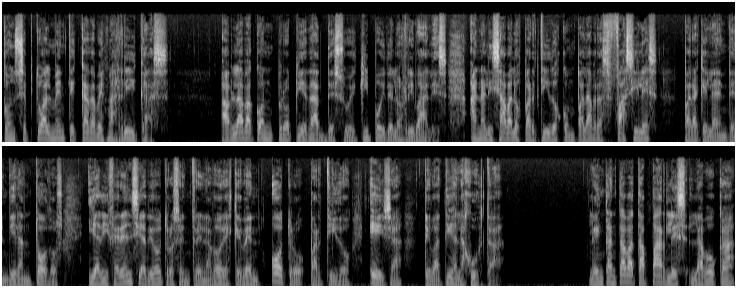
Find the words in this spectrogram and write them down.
conceptualmente cada vez más ricas. Hablaba con propiedad de su equipo y de los rivales, analizaba los partidos con palabras fáciles para que la entendieran todos, y a diferencia de otros entrenadores que ven otro partido, ella te batía la justa. Le encantaba taparles la boca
